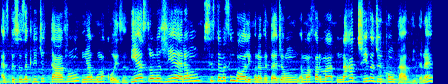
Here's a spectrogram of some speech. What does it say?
as pessoas acreditavam em alguma coisa. E a astrologia era um sistema simbólico, na verdade, é, um, é uma forma narrativa de contar a vida, né?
